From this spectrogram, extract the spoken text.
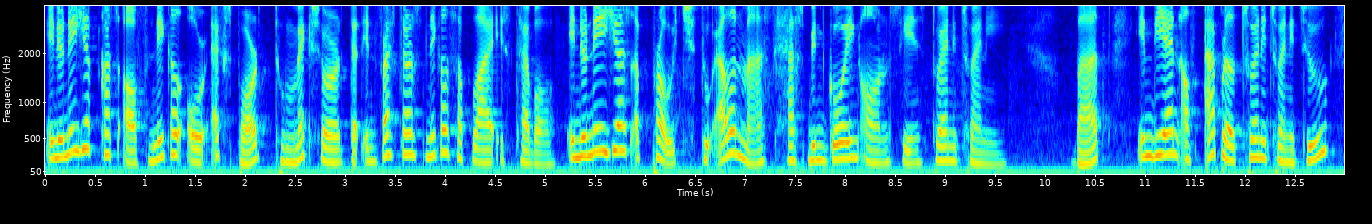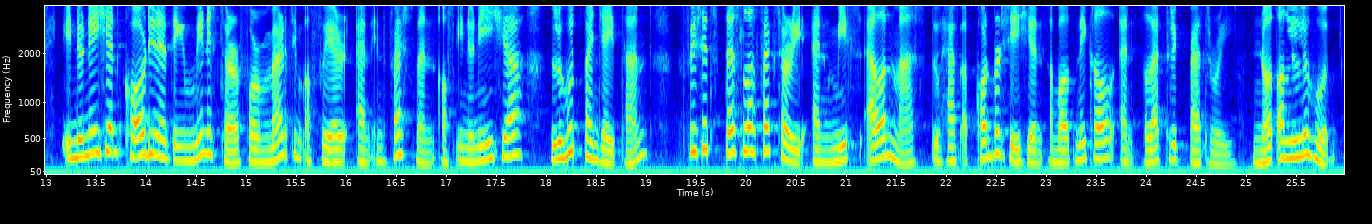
Indonesia cuts off nickel ore export to make sure that investors' nickel supply is stable. Indonesia's approach to Elon Musk has been going on since 2020. But in the end of April 2022, Indonesian Coordinating Minister for Maritime Affairs and Investment of Indonesia, Luhut Panjaitan, visits Tesla factory and meets Elon Musk to have a conversation about nickel and electric battery. Not only Luhut,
